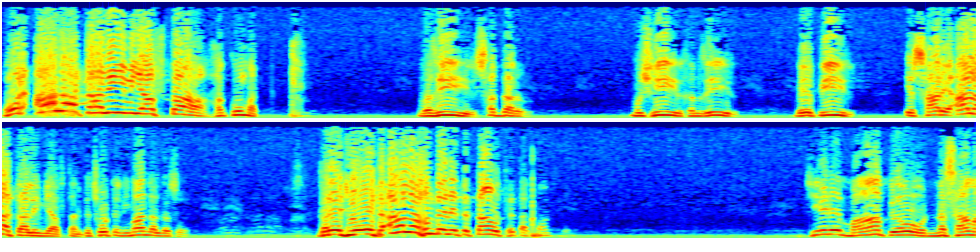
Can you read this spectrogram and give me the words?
اور اعلی تعلیم یافتہ حکومت، وزیر، صدر، مشیر، خنزیر، بے پیر، یہ سارے آلہ تعلیم یافتہ کہ چھوٹے نہیں لال دسو۔ گریجویٹ آلہ ہوں نے تو اتے تک پہنچتے جہے ماں پیو نساو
